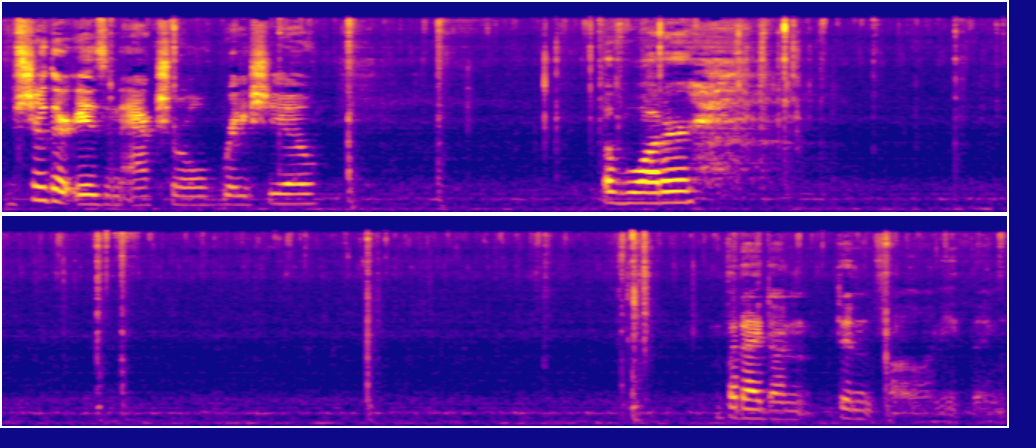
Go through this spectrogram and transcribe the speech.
I'm sure there is an actual ratio of water but I don't didn't follow anything.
